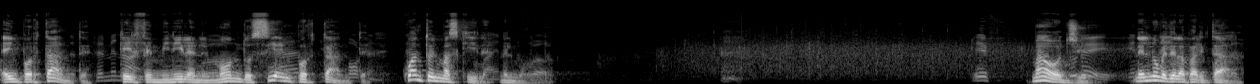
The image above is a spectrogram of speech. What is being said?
È importante che il femminile nel mondo sia importante quanto il maschile nel mondo. Ma oggi, nel nome della parità,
